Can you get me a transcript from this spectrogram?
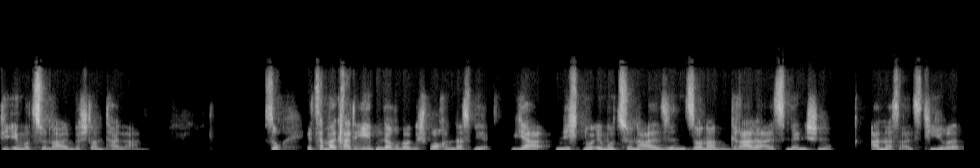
die emotionalen Bestandteile an. So, jetzt haben wir gerade eben darüber gesprochen, dass wir ja nicht nur emotional sind, sondern gerade als Menschen, anders als Tiere,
